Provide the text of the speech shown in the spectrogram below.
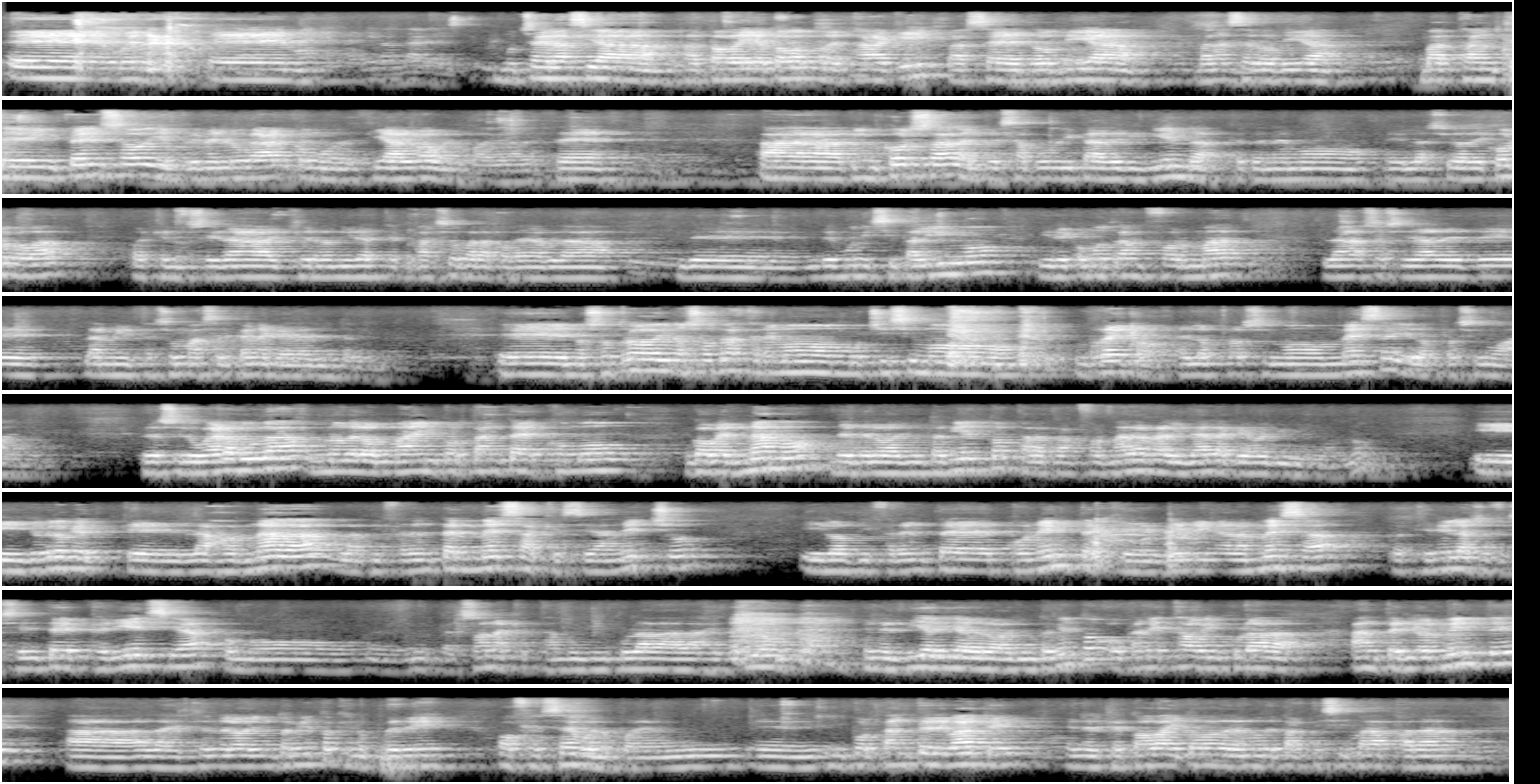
Eh, bueno, eh, muchas gracias a todas y a todos por estar aquí. Va a ser dos días, van a ser dos días bastante intenso y en primer lugar, como decía Alba, bueno, pues agradecer a Vincorsa, la empresa pública de vivienda que tenemos en la ciudad de Córdoba, pues que nos da Izquierda Unida este espacio para poder hablar de, municipalismo y de cómo transformar las sociedades de la administración más cercana que es el ayuntamiento. Eh, nosotros y nosotras tenemos muchísimos retos en los próximos meses y en los próximos años. Pero sin lugar a dudas, uno de los más importantes es cómo gobernamos desde los ayuntamientos para transformar la realidad en la que hoy vivimos. ¿no? Y yo creo que, la jornada, las diferentes mesas que se han hecho y los diferentes ponentes que vienen a las mesas, pues tienen la suficiente experiencia como eh, personas que están muy vinculadas a la gestión en el día a día de los ayuntamientos o que han estado vinculadas anteriormente a la gestión de los ayuntamientos que nos puede ofrecer bueno, pues un eh, importante debate en el que todas y todos debemos de participar para,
